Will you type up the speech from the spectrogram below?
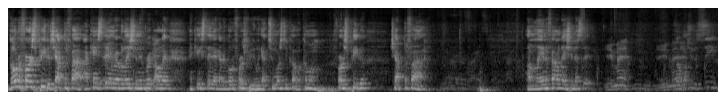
Go to First Peter chapter 5. I can't stay in Revelation and break all that. I can't stay there. I got to go to First Peter. We got too much to cover. Come on. First Peter chapter 5. I'm laying a foundation. That's it. Amen. Amen. I want you to see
